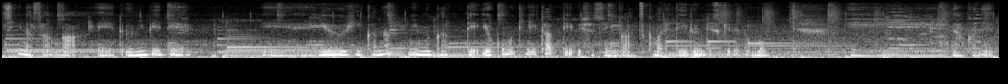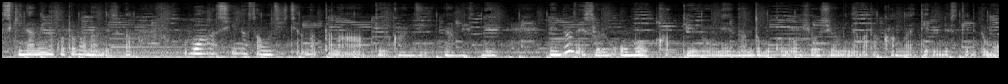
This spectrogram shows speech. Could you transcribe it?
椎名さんが、えーと、海辺で、えー、夕日かなに向かって横向きに立っている写真が使われているんですけれども、えー、なんかね月並みの言葉なんですがうわー椎名さんおじいちゃんだったなっていう感じなんですね。でなぜそれを思うかっていうのをね何度もこの表紙を見ながら考えているんですけれども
